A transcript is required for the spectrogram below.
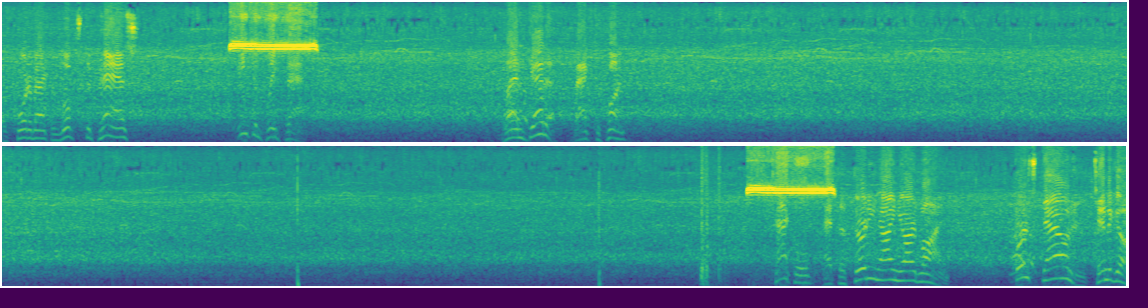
The quarterback looks to pass. Incomplete pass. Landeta back to punt. Tackled at the 39-yard line. First down and 10 to go.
